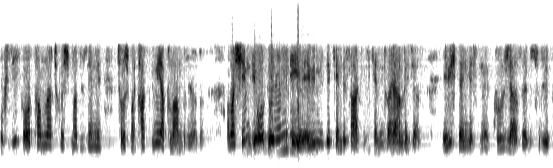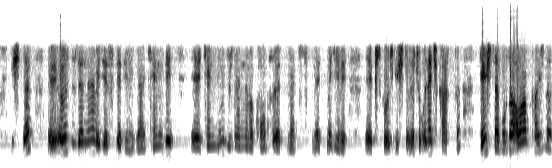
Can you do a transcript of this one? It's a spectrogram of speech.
bu fiziki ortamlar çalışma düzeni, çalışma takvimi yapılandırıyordu. Ama şimdi o önemli değil. Evimizde kendi saatimizi kendimiz ayarlayacağız. Ev iş dengesini kuracağız ve bir sürü işler e, öz düzenleme becerisi dediğimiz yani kendi e, kendini düzenleme, kontrol etme, disiplin etme gibi e, psikolojik işleri çok öne çıkarttı. Gençler burada avantajlı.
